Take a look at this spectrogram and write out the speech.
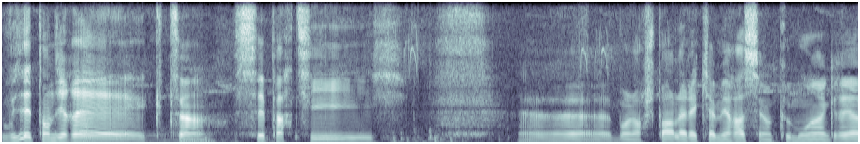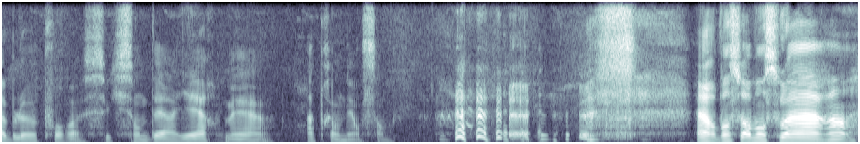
Vous êtes en direct. C'est parti. Euh, bon alors je parle à la caméra, c'est un peu moins agréable pour euh, ceux qui sont derrière, mais euh, après on est ensemble. alors bonsoir, bonsoir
